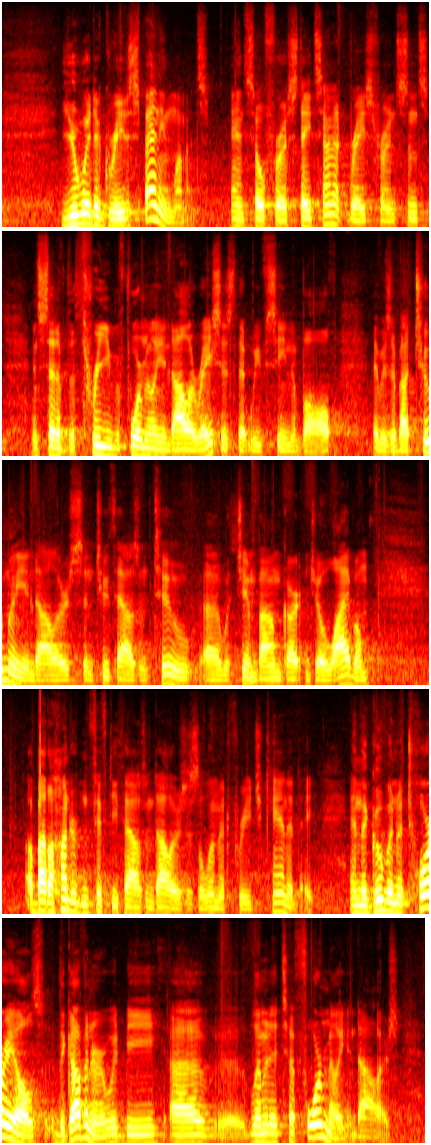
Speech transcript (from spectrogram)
you would agree to spending limits. And so for a state senate race, for instance, instead of the three, $4 million races that we've seen evolve, it was about $2 million in 2002 uh, with Jim Baumgart and Joe Leibham. About $150,000 is the limit for each candidate. And the gubernatorials, the governor would be uh, limited to $4 million.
